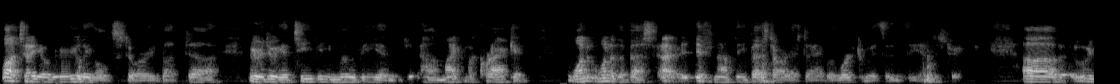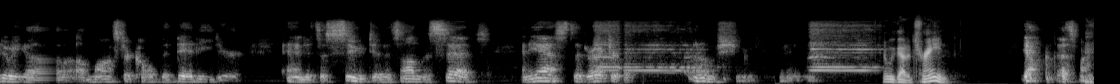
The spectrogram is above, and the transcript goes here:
well, I'll tell you a really old story, but uh, we were doing a TV movie and uh, Mike McCracken, one, one of the best, uh, if not the best artist I ever worked with in the industry. Uh, we're doing a, a monster called the Dead Eater, and it's a suit and it's on the set. And he asked the director, oh, shoot. wait a minute. And we got a train. Yeah, that's fine.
